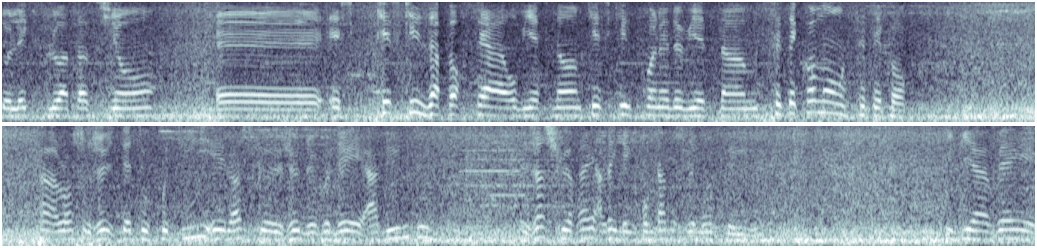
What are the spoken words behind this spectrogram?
de l'exploitation euh, est-ce- Qu'est-ce qu'ils apportaient au Vietnam? Qu'est-ce qu'ils prenaient de Vietnam? C'était comment cette époque? Alors, lorsque j'étais tout petit et lorsque je devenais adulte, j'assurais à l'indépendance de mon pays. Il y avait,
